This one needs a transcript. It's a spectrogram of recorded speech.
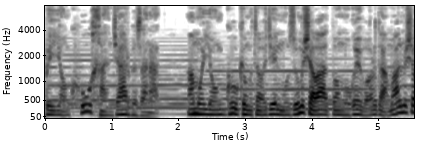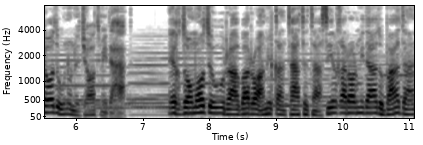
به یانگ هو خنجر بزند. اما یانگو که متوجه این موضوع می شود با موقع وارد عمل می شود و اونو نجات می دهد. اقدامات او رهبر را عمیقا تحت تاثیر قرار می‌دهد و بعدا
